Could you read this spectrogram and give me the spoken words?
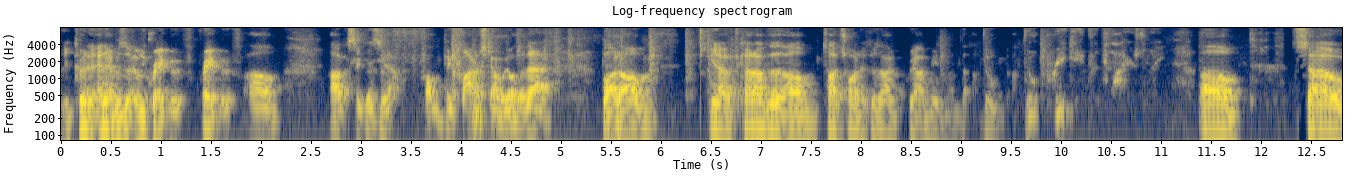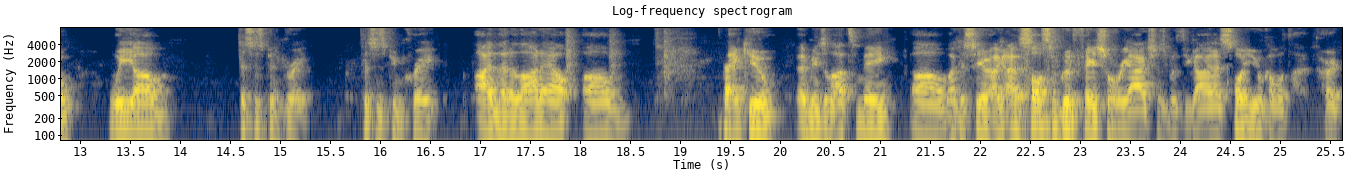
he couldn't, and it was it was a great move, great move. Um, obviously, because you know, I'm a big Flyers guy, we all know that. But um, you know, kind of the um touch on it because I, I mean, I'm, I'm doing I'm doing pregame for the Flyers tonight. Um, so we um, this has been great. This has been great. I let a lot out. Um, thank you. That means a lot to me. Um, I can see, I, I saw some good facial reactions with you guys. I saw you a couple of times. All right.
